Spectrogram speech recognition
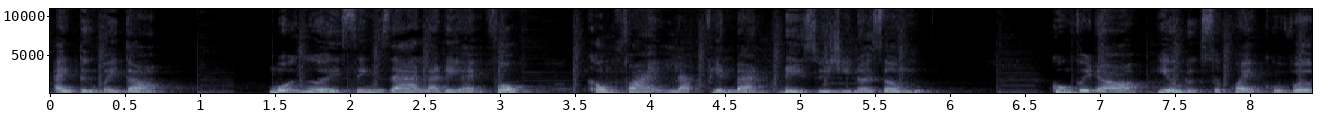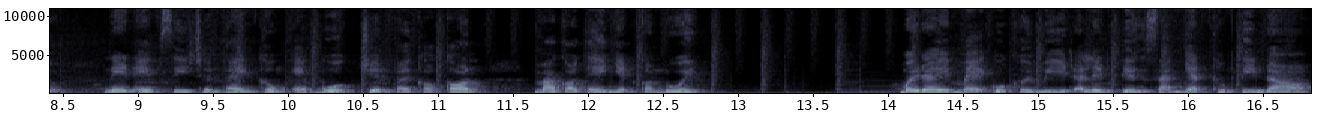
Anh từng bày tỏ, mỗi người sinh ra là để hạnh phúc, không phải là phiên bản để duy trì nói giống. Cùng với đó, hiểu được sức khỏe của vợ nên MC Trấn Thành không ép buộc chuyện phải có con mà có thể nhận con nuôi. Mới đây, mẹ của Khởi My đã lên tiếng xác nhận thông tin đó.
